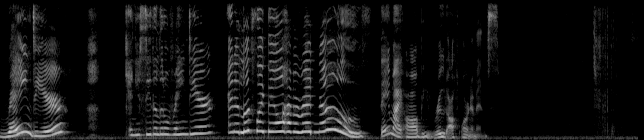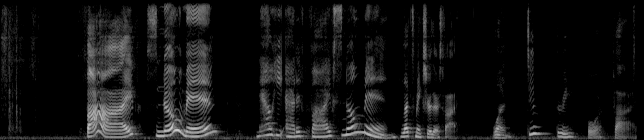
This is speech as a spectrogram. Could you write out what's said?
reindeer can you see the little reindeer? And it looks like they all have a red nose. They might all be Rudolph ornaments. Five snowmen. Now he added five snowmen. Let's make sure there's five. One, two, three, four, five.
